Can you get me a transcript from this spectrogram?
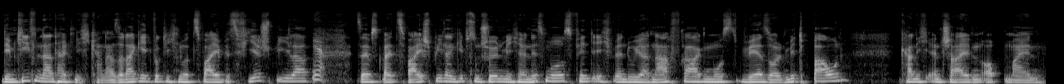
dem Tiefenland halt nicht kann. Also da geht wirklich nur zwei bis vier Spieler. Ja. Selbst bei zwei Spielern gibt es einen schönen Mechanismus, finde ich, wenn du ja nachfragen musst, wer soll mitbauen, kann ich entscheiden, ob mein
